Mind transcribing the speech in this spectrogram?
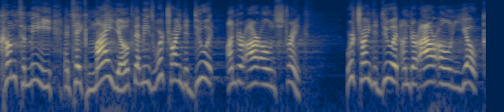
Come to me and take my yoke, that means we're trying to do it under our own strength. We're trying to do it under our own yoke.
